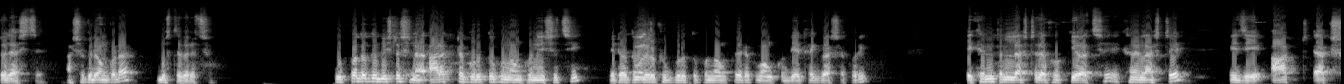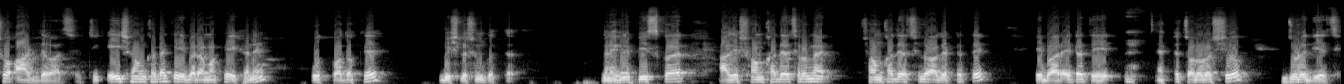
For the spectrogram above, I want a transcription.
চলে আসছে। আশা করি অঙ্কটা বুঝতে পেরেছ। উৎপাদকের বিশ্লেষণে আর একটা গুরুত্বপূর্ণ অঙ্ক নিয়ে এসেছি। এটাও তোমাদের খুব গুরুত্বপূর্ণ অঙ্ক, এরকম অঙ্ক দিয়ে থাকবে আশা করি। এখানে তাহলে লাস্টে দেখো কি আছে? এখানে লাস্টে এই যে আট, একশো আট দেওয়া আছে। ঠিক এই সংখ্যাটাকে এবার আমাকে এখানে উৎপাদকে বিশ্লেষণ করতে হবে। মানে এখানে পি স্কোয়ার আগে সংখ্যা দেওয়া ছিল না, সংখ্যা দেওয়া ছিল আগেরটাতে। এবার এটাতে একটা চলরাশিও জুড়ে দিয়েছে।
